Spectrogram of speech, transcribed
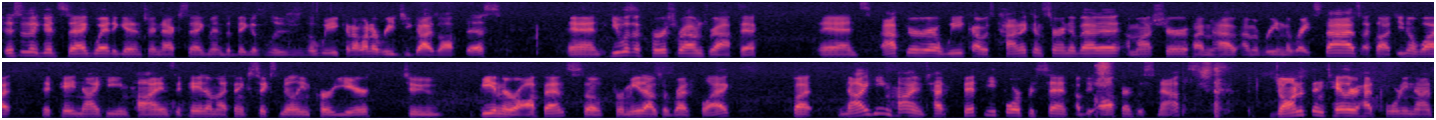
this is a good segue to get into our next segment, the biggest losers of the week. And I want to read you guys off this. And he was a first round draft pick. And after a week, I was kind of concerned about it. I'm not sure if I'm have, I'm reading the right stats. I thought, you know what? They paid Nyheim Hines. They paid him, I think, six million per year to be in their offense. So for me, that was a red flag. But Nyheim Hines had 54% of the offensive snaps. Jonathan Taylor had 49%.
